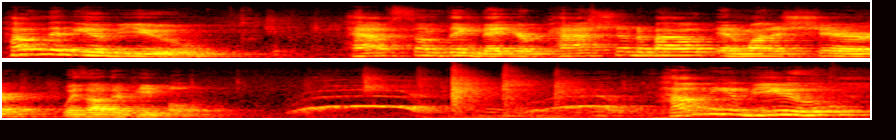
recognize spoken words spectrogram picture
How many of you have something that you're passionate about and want to share with other people? How many of you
